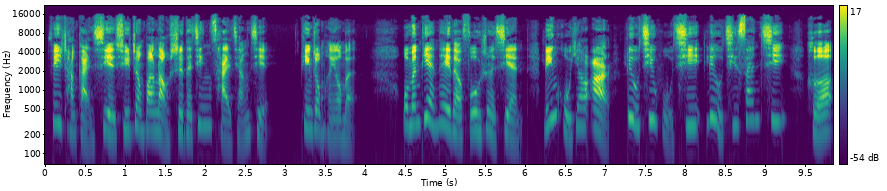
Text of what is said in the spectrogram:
非常感谢徐正邦老师的精彩讲解，听众朋友们。我们店内的服务热线零五幺二六七五七六七三七和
